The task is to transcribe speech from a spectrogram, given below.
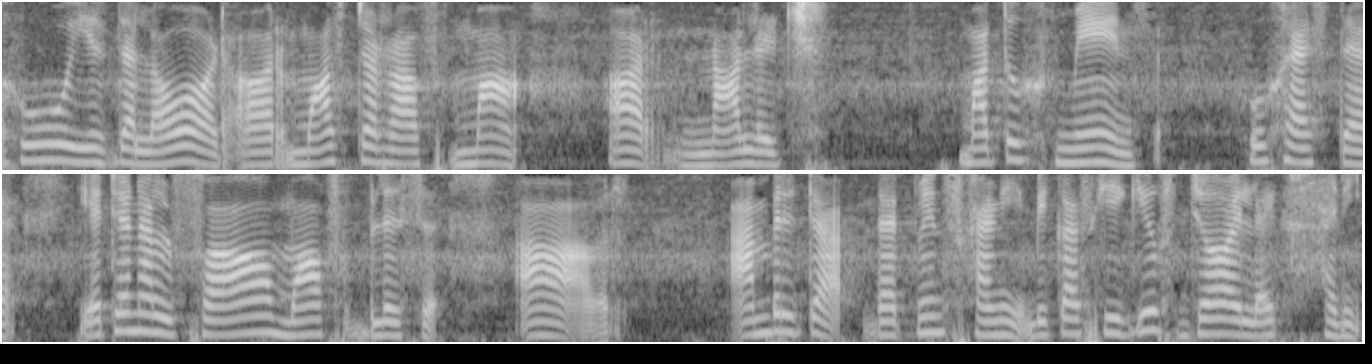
who is the Lord or Master of Ma or knowledge. Madhu means who has the eternal form of bliss or amrita that means honey because he gives joy like honey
